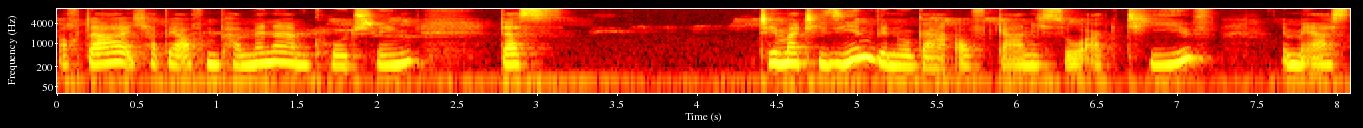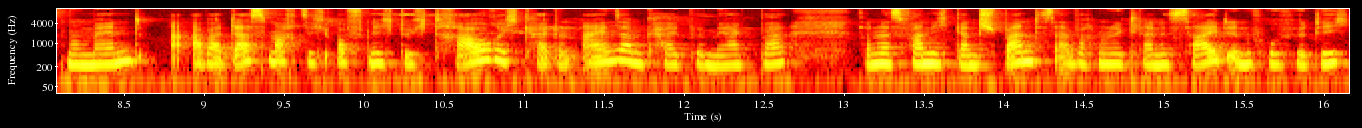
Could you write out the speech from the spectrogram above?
Auch da, ich habe ja auch ein paar Männer im Coaching, das thematisieren wir nur gar, oft gar nicht so aktiv im ersten Moment, aber das macht sich oft nicht durch Traurigkeit und Einsamkeit bemerkbar, sondern das fand ich ganz spannend, das ist einfach nur eine kleine Side-Info für dich.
